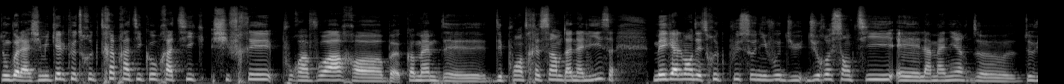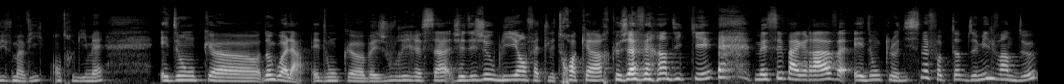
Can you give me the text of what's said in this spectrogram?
Donc voilà, j'ai mis quelques trucs très pratico-pratiques, chiffrés, pour avoir euh, bah, quand même des, des, points très simples d'analyse, mais également des trucs plus au niveau du, du ressenti et la manière de, de, vivre ma vie, entre guillemets. Et donc, euh, donc voilà. Et donc, euh, ben, j'ouvrirai ça. J'ai déjà oublié en fait les trois quarts que j'avais indiqués, mais c'est pas grave. Et donc, le 19 octobre 2022,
